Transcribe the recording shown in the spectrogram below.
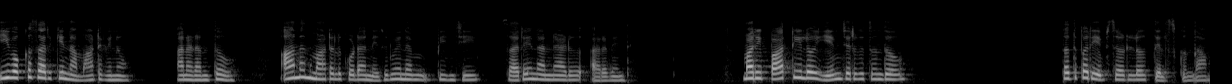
ఈ ఒక్కసారికి నా మాట విను అనడంతో ఆనంద్ మాటలు కూడా నిజమేననిపించి సరేనన్నాడు అరవింద్. మరి పార్టీలో ఏం జరుగుతుందో తదుపరి ఎపిసోడ్లో తెలుసుకుందాం.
